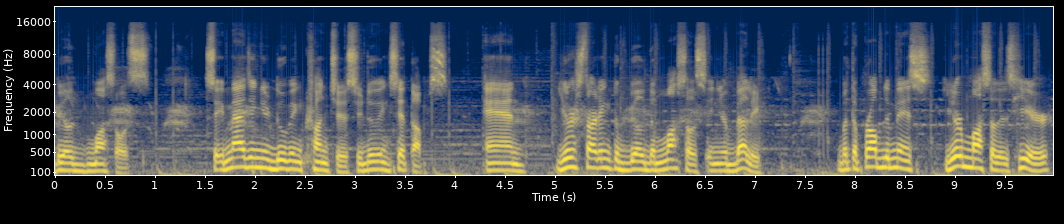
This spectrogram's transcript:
build muscles. So imagine you're doing crunches, you're doing sit ups, and you're starting to build the muscles in your belly. But the problem is, your muscle is here,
